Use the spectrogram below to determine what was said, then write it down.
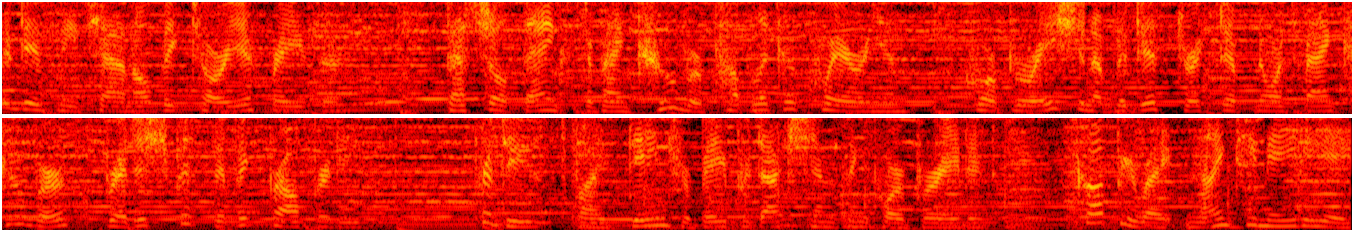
the Disney Channel Victoria Fraser. Special thanks to Vancouver Public Aquarium, Corporation of the District of North Vancouver, British Pacific Properties. Produced by Danger Bay Productions Incorporated. Copyright 1988.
